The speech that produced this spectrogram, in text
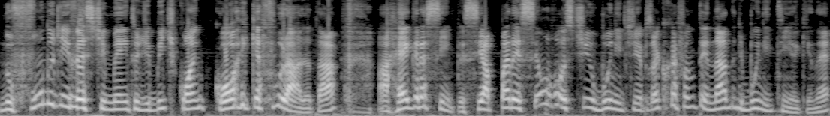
no fundo de investimento de Bitcoin, corre que é furada, tá? A regra é simples: se aparecer um rostinho bonitinho, apesar que o Cafu não tem nada de bonitinho aqui, né?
